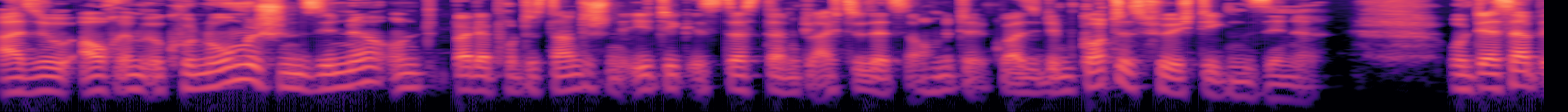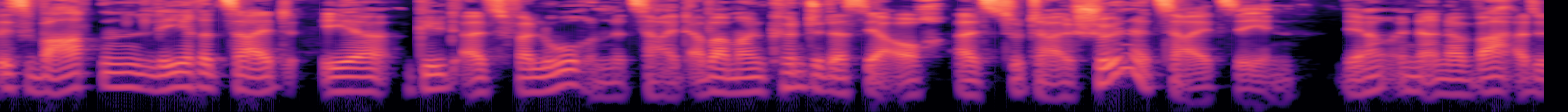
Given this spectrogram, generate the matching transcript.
Also auch im ökonomischen Sinne und bei der protestantischen Ethik ist das dann gleichzusetzen auch mit quasi dem gottesfürchtigen Sinne. Und deshalb ist Warten, leere Zeit eher gilt als verlorene Zeit. Aber man könnte das ja auch als total schöne Zeit sehen. Ja, in einer, also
